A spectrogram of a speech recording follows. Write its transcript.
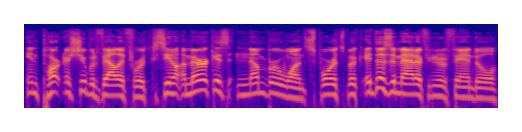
in partnership with Valley Forge Casino, America's number one sportsbook. It doesn't matter if you're new to FanDuel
